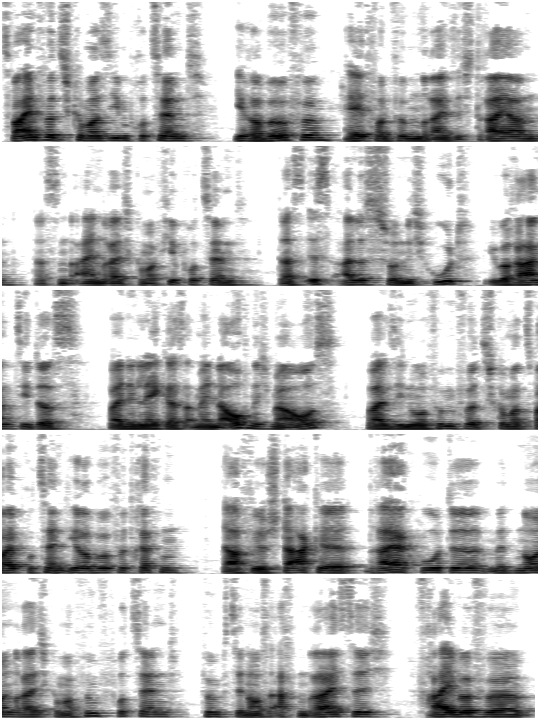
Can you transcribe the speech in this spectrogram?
42,7% ihrer Würfe, 11 von 35 Dreiern, das sind 31,4%. Das ist alles schon nicht gut. Überragend sieht das bei den Lakers am Ende auch nicht mehr aus, weil sie nur 45,2% ihrer Würfe treffen. Dafür starke Dreierquote mit 39,5%, 15 aus 38. Freiwürfe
